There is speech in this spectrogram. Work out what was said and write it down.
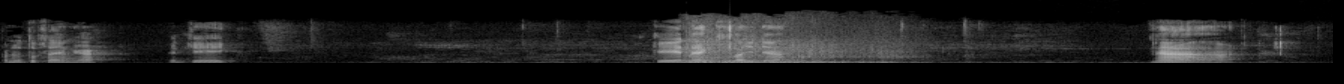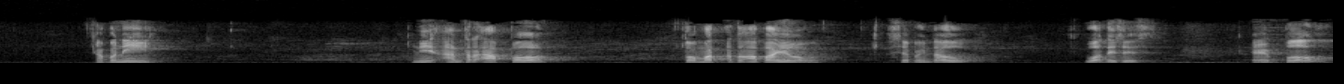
penutup sayang ya. Pancake. Oke, next selanjutnya. Nah, apa nih? Ini antara apel, tomat atau apa yo? Siapa yang tahu? What is this? Apple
